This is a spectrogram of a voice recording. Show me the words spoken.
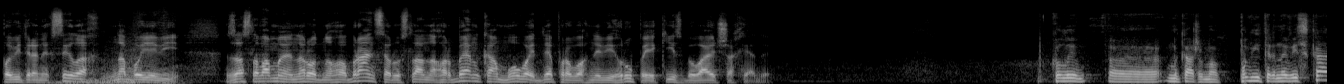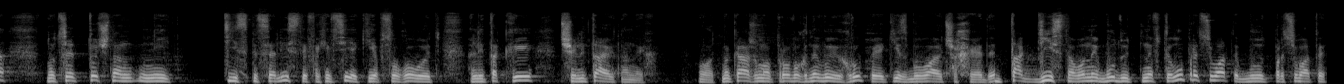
повітряних силах на бойові. За словами народного обранця Руслана Горбенка, мова йде про вогневі групи, які збивають шахеди. коли е, ми кажемо повітряні війська, ну це точно не ті спеціалісти, фахівці, які обслуговують літаки чи літають на них. От ми кажемо про вогневі групи, які збивають шахеди. Так дійсно вони будуть не в тилу працювати, будуть працювати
